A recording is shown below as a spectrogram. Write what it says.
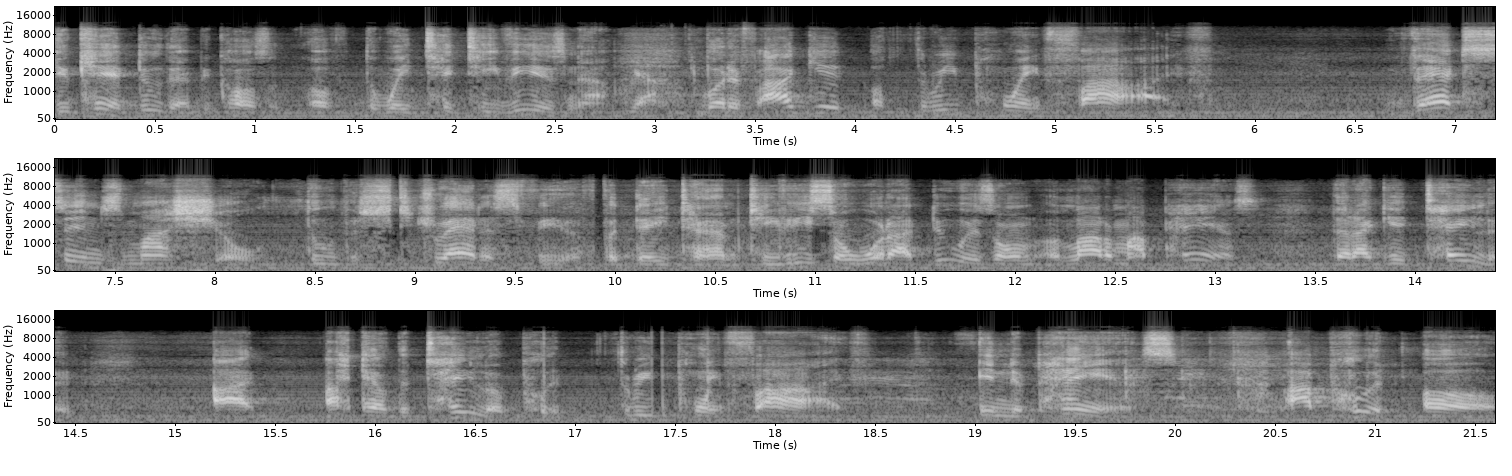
You can't do that because of, the way t- TV is now. Yeah. But if I get a 3.5, that sends my show through the stratosphere for daytime TV. So what I do is on a lot of my pants that I get tailored, I I have the tailor put 3.5 in the pants. I put uh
